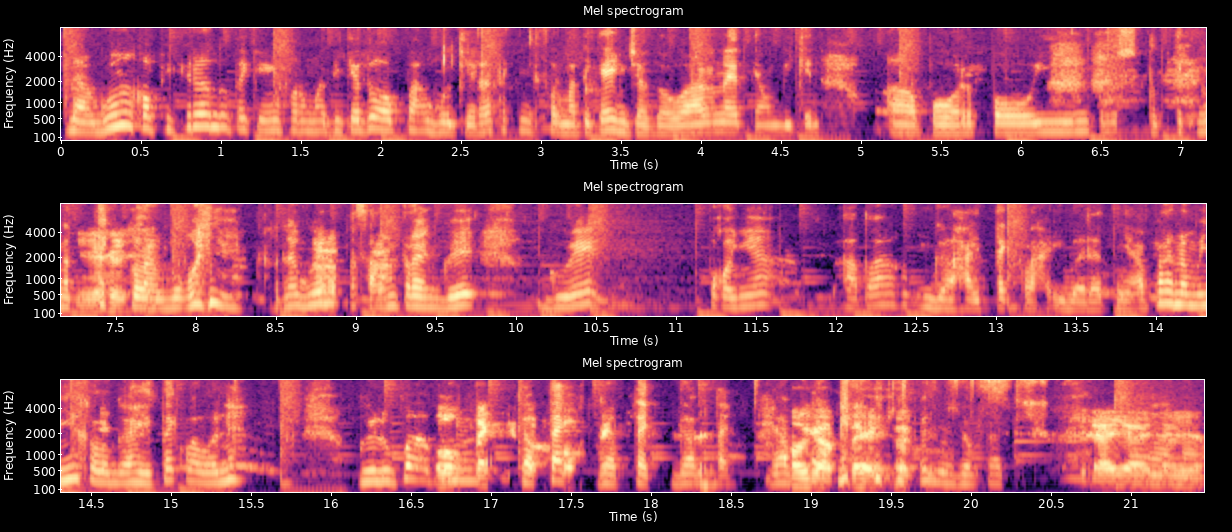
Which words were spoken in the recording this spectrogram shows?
nah gue nggak kepikiran tuh teknik informatika itu apa gue kira teknik informatika yang jaga warnet yang bikin uh, powerpoint terus ngetik ngetik Iya, lah pokoknya karena gue anak pesantren gue gue pokoknya apa nggak high tech lah ibaratnya apa namanya kalau nggak high tech lawannya gue lupa apa gitu, gaptek low tech. gaptek gaptek Oh, gaptek. Iya, gaptek. Ya, ya, ya, Nah, ya. nah,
